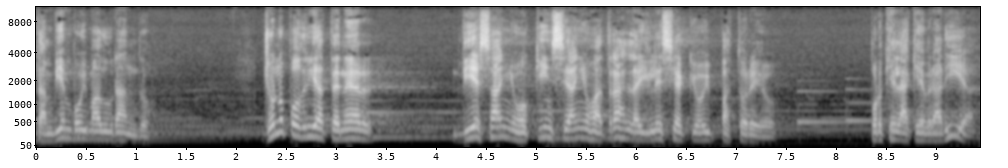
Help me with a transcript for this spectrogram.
también voy madurando. Yo no podría tener 10 años o 15 años atrás la iglesia que hoy pastoreo, porque la quebraría,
